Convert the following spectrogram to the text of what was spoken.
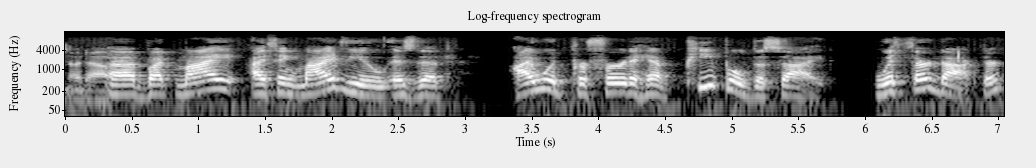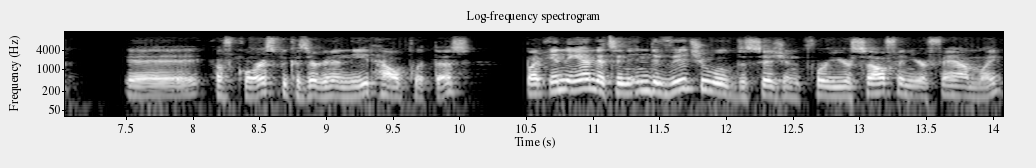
No doubt. Uh, but my, I think my view is that I would prefer to have people decide with their doctor, uh, of course, because they're going to need help with this. But in the end, it's an individual decision for yourself and your family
